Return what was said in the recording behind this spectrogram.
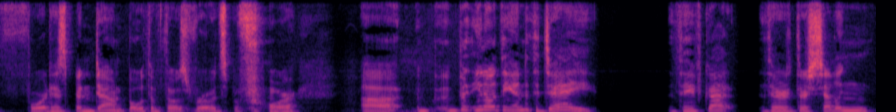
Ford has been down both of those roads before. Uh, but you know, at the end of the day, they've got they're they're selling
